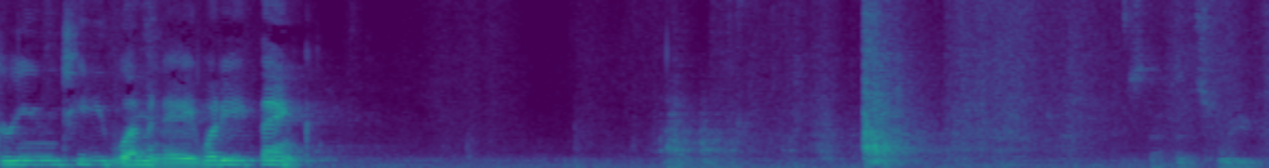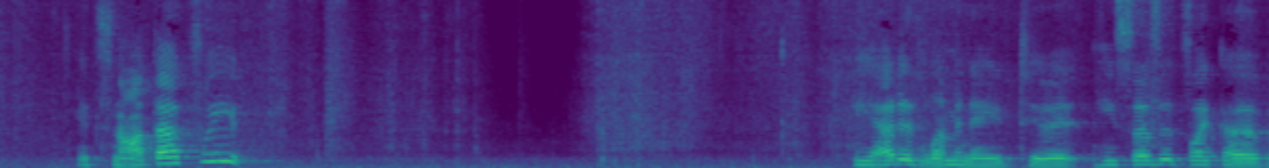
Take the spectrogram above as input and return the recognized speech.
green tea lemonade. What do you think? It's not that sweet. It's not that sweet. He added lemonade to it. He says it's like a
